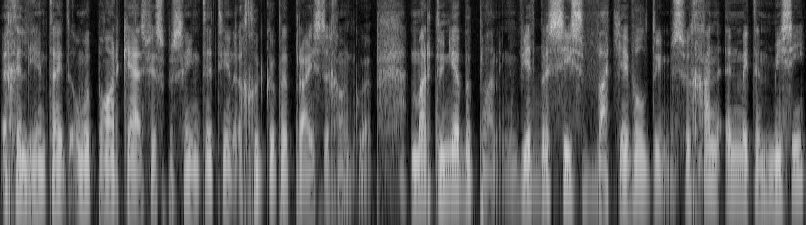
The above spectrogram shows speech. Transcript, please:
'n geleentheid om 'n paar Kersfeespresente teen 'n goedkope prys te gaan koop. Maar doen jou beplanning. Weet presies wat jy wil doen. So gaan in met 'n missie,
